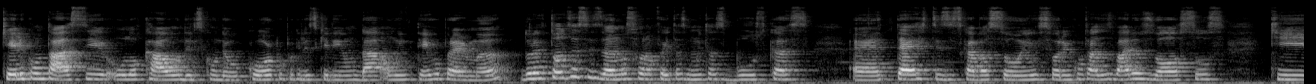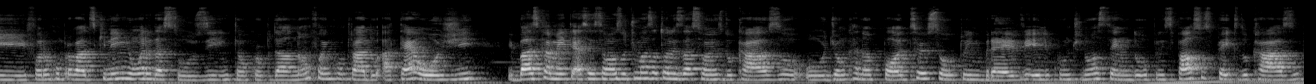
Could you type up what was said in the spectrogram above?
que ele contasse o local onde ele escondeu o corpo, porque eles queriam dar um enterro para a irmã. Durante todos esses anos foram feitas muitas buscas é, testes, escavações, foram encontrados vários ossos que foram comprovados que nenhum era da Suzy, então o corpo dela não foi encontrado até hoje. E basicamente essas são as últimas atualizações do caso. O John Cannon pode ser solto em breve, ele continua sendo o principal suspeito do caso,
